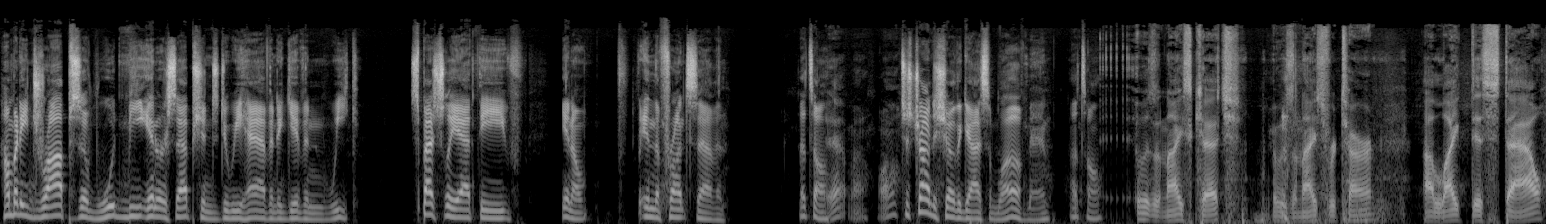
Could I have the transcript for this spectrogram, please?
How many drops of would be interceptions do we have in a given week, especially at the, you know, in the front seven? That's all. Yeah, well, well, Just trying to show the guy some love, man. That's all. it was a nice catch. It was a nice return. I like this style.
